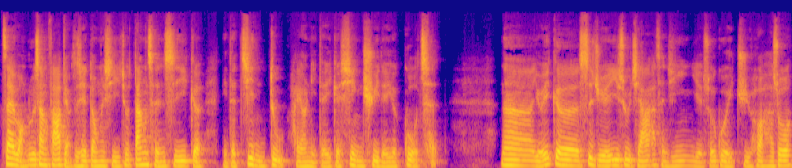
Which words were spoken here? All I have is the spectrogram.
在网络上发表这些东西，就当成是一个你的进度，还有你的一个兴趣的一个过程。那有一个视觉艺术家，他曾经也说过一句话，他说：“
